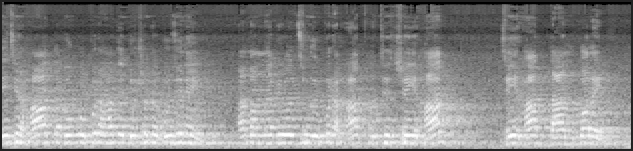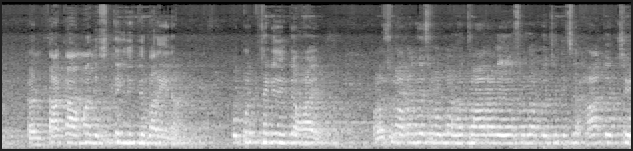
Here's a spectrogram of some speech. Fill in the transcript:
নিচের হাত এবং উপরে হাতের বিষয়টা বুঝে নেই? আমার নাকি বলছেন উপরে হাত হচ্ছে সেই হাত যেই হাত দান করে। কারণ টাকা আমার নিচে থেকে দিতে পারি না। উপর থেকে দিতে হয়। রসুল আলমী ওয়াসাল্লাম বলছেন, নিচের হাত হচ্ছে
